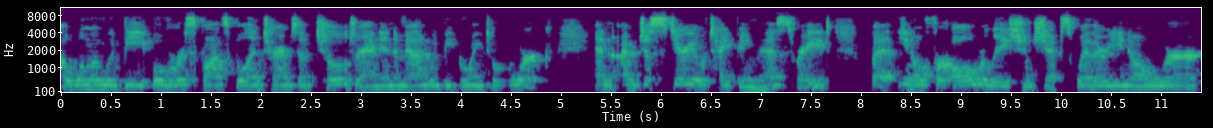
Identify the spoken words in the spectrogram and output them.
a woman would be over responsible in terms of children and a man would be going to work. And i'm just stereotyping this right? But you know for all relationships whether you know we're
